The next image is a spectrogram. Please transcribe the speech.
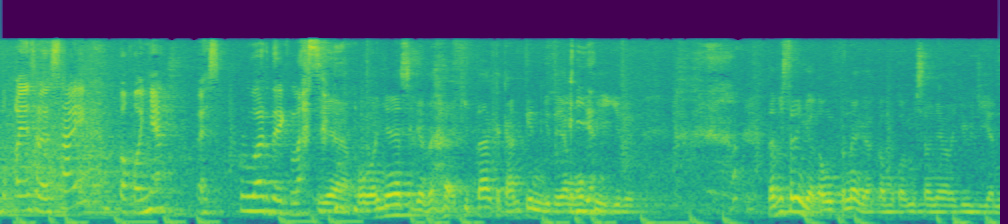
pokoknya selesai pokoknya wes keluar dari kelas Iya, pokoknya segera kita ke kantin gitu ya ngopi Iya. gitu. Tapi sering nggak kamu pernah nggak kamu kalau misalnya lagi ujian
